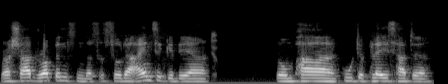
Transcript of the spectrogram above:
Rashad Robinson. Das ist so der Einzige, der so ein paar gute Plays hatte.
